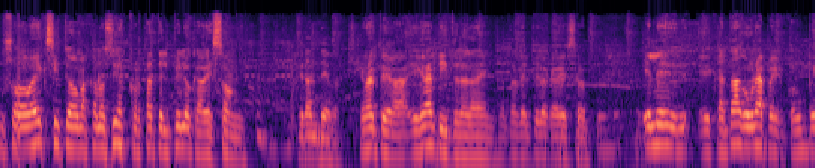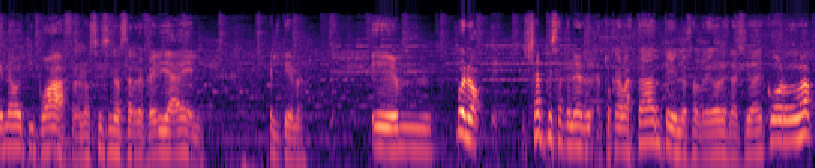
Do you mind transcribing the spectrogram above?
cuyo éxito más conocido es Cortate el pelo cabezón. Gran tema. Gran tema, y gran título también, Cortate el pelo cabezón. Él eh, eh, cantaba con, una, con un peinado tipo afro, no sé si no se refería a él el tema. Eh, bueno, ya empieza a tener a tocar bastante en los alrededores de la ciudad de Córdoba.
